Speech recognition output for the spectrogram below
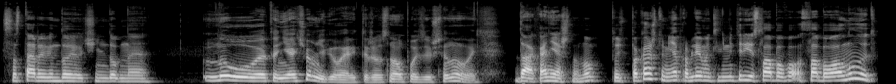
со старой виндой, очень удобная. Ну, это ни о чем не говорит, ты же в основном пользуешься новой. Да, конечно. Ну, то есть пока что меня проблема телеметрии слабо, слабо волнует.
